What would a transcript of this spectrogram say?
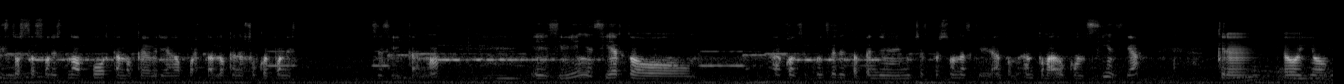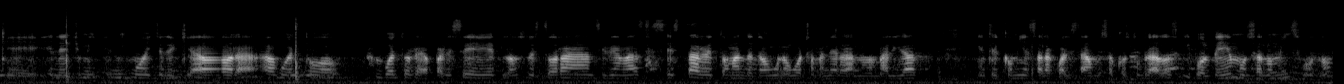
estos sazones no aportan lo que deberían aportar, lo que nuestro cuerpo necesita, ¿no? Eh, si bien es cierto, a consecuencia de esta pandemia hay muchas personas que han, han tomado conciencia, creo yo que el, hecho, el mismo hecho de que ahora ha vuelto los restaurantes y demás, se está retomando de alguna u otra manera la normalidad, entre comillas, a la cual estábamos acostumbrados y volvemos a lo mismo, ¿no?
